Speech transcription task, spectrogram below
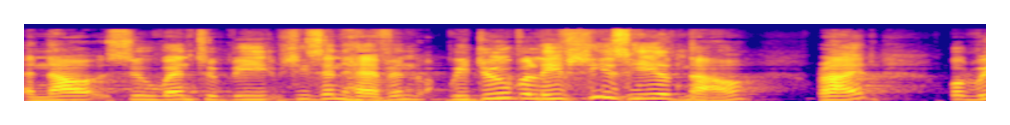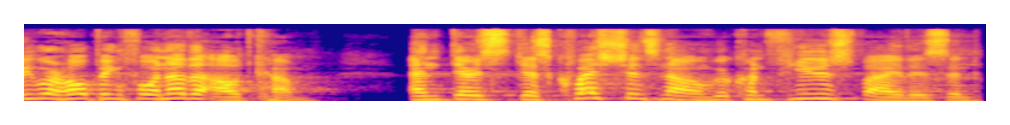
And now Sue went to be, she's in heaven. We do believe she's healed now, right? But we were hoping for another outcome. And there's just questions now, and we're confused by this. And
